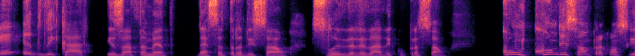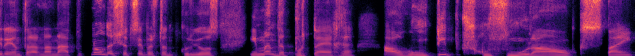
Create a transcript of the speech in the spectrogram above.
é abdicar exatamente dessa tradição solidariedade e cooperação como condição para conseguirem entrar na NATO, não deixa de ser bastante curioso e manda por terra algum tipo de discurso moral que se tem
